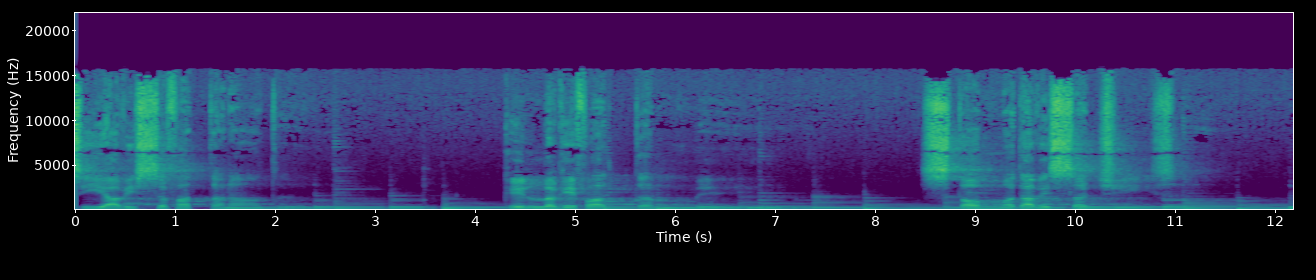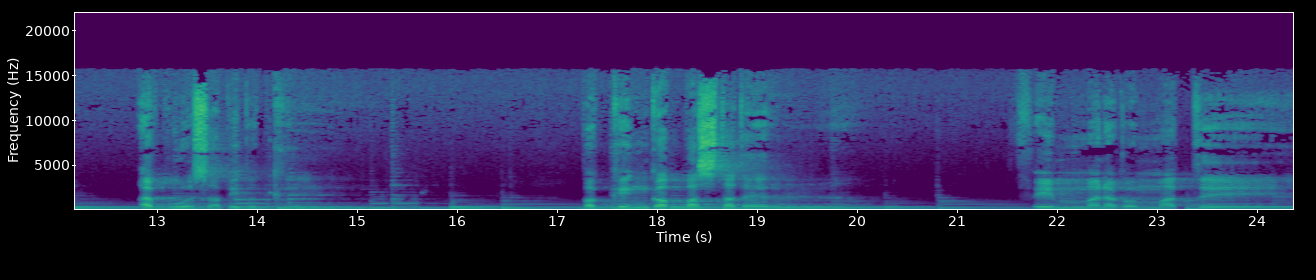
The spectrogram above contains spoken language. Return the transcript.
Si avesse fatta nata quella che hai fatta a me, stomma t'avesse accisa e vuoi sapere perché? Perché in coppa sta terra, femmina come te.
